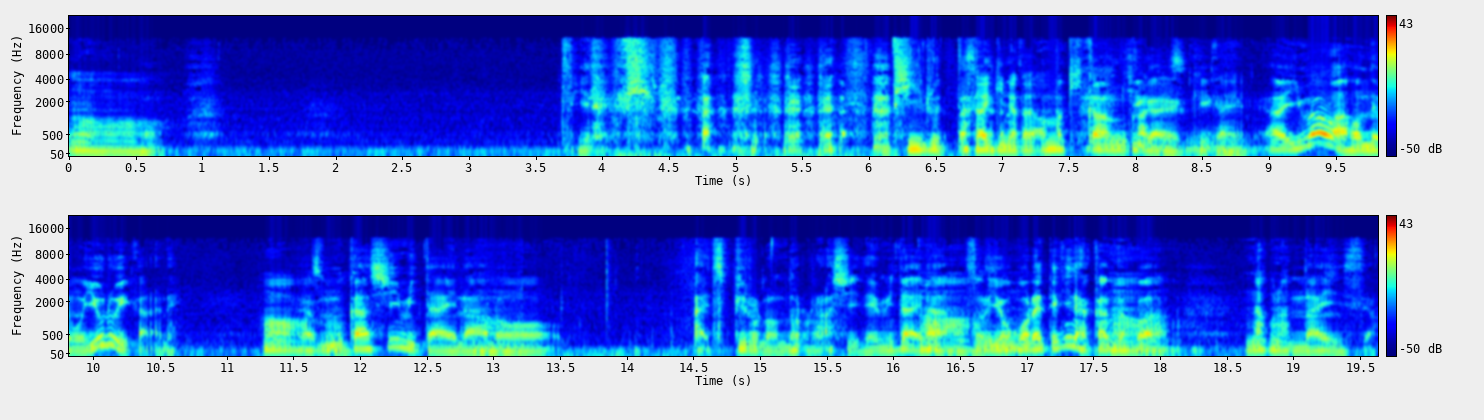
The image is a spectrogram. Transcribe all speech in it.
あピルピルって最近なんかあんま聞かん機感じで械すね。あ今はほんでも緩いからね。あ昔みたいなあのあいつピル飲んどるらしいでみたいあなあその汚れ的な感覚はなくなった。ないんですよ。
